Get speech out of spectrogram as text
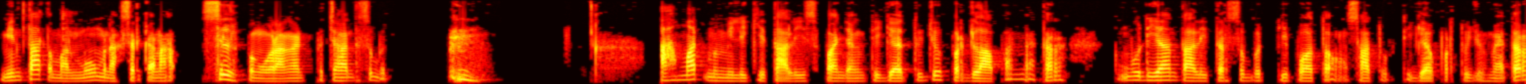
Minta temanmu menaksirkan hasil pengurangan pecahan tersebut. Ahmad memiliki tali sepanjang 37 per 8 meter, kemudian tali tersebut dipotong 1 3 per 7 meter,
